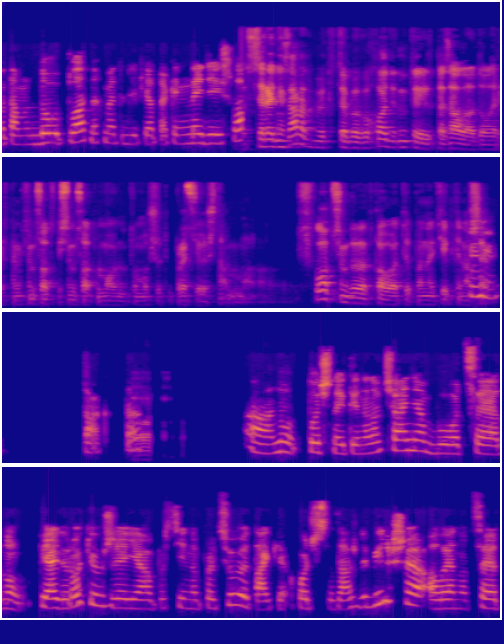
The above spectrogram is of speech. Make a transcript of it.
е, Там до платних методів я так і не дійшла. Середній заробіток у тебе виходить, ну ти казала доларів там 700-800 умовно, тому що ти працюєш там е, з хлопцем додатково, типу не тільки на себе. Мгм. Так, так. А, А, ну, точно йти на навчання, бо це ну 5 років вже я постійно працюю. Так, хочеться завжди більше, але ну це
